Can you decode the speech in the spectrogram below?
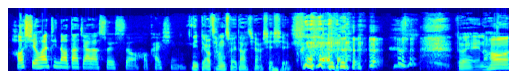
好喜欢听到大家的随时哦，好开心哦！你不要唱衰大家，谢谢。对，然后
